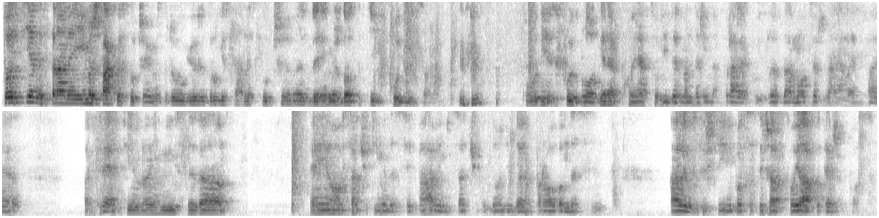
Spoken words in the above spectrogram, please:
to je s jedne strane, imaš takve slučaje, imaš druge, druge strane slučajeve gde imaš dosta tih foodies, ono. Mm -hmm. Foodies, food blogera koji, eto, vide mandarina prelepo izgleda, moderna je, lepa je, pa kreativna i misle da, ej, joj, sad ću time da se bavim, sad ću da dođem da ja probam, da se ali u suštini poslastičarstvo jako težak posao.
